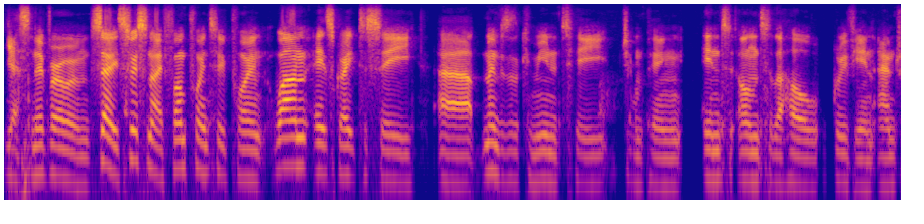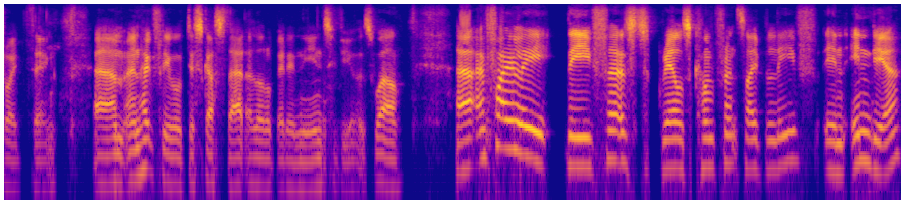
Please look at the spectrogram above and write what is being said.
yes, no problem. So, Swiss Knife 1.2.1. It's great to see uh, members of the community jumping into onto the whole Groovy and Android thing. Um, and hopefully we'll discuss that a little bit in the interview as well. Uh, and finally, the first Grails conference, I believe, in India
